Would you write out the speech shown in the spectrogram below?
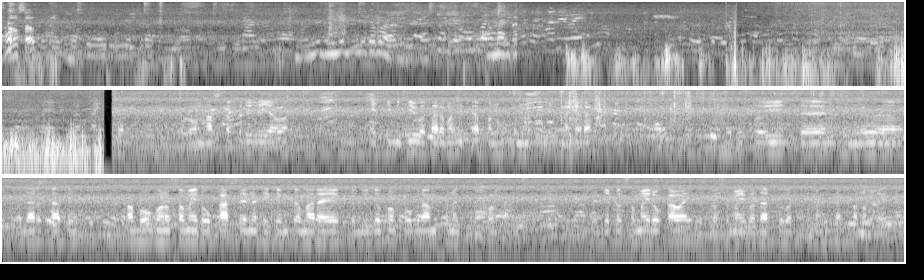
સારું સારું. ધીમે ધીમે દબાવો તમારી થોડો નાસ્તો કરી લઈ આવવા એથી બીજી વધારે માહિતી આપવાનું તમને પ્રયત્ન કરા રસોઈ છે વધારે સાથે. આ બહુ ઘણો સમય રોકાશે નથી કેમ કે મારા એક બીજો પણ પ્રોગ્રામ છે ને પણ જેટલો સમય રોકાવાય, એટલો સમય વધારે વધારે માહિતી આપવાનો પ્રયત્ન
